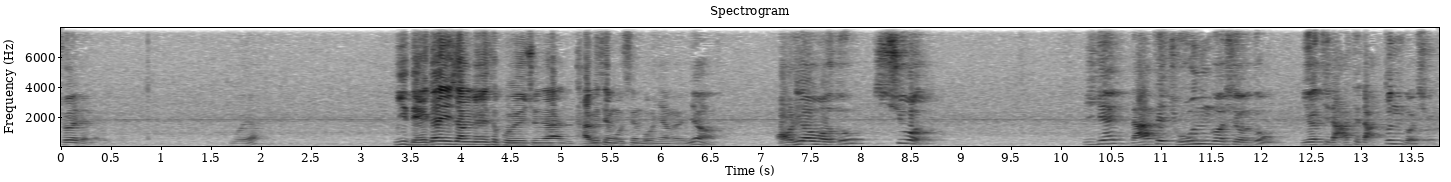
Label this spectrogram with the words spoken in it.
줘야 된다고. 뭐예요? 이 네 가지 장면에서 보여주는 다윗의 모습은 뭐냐면요. 어려워도 쉬워도 이게 나한테 좋은 것이어도 이것이 나한테 나쁜 것이어도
